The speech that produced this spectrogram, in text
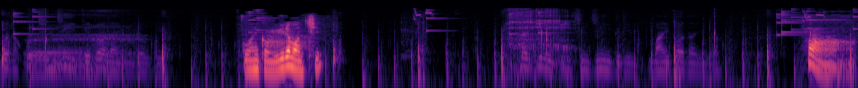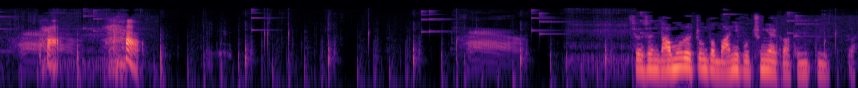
너 자꾸 징징이 개돌아다니는데 여기 그러니까 왜 이래 많지? 살기는 좀 징징이들이 많이 돌아다닌다. 하. 하. 슬슬 나무를 좀 더 많이 보충해야 할 것 같은 느낌이 든다.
